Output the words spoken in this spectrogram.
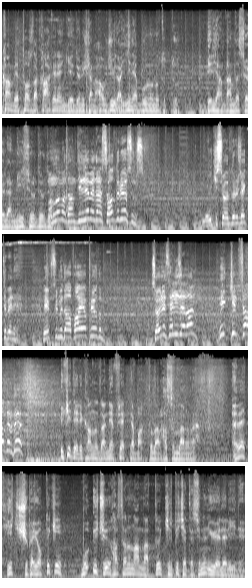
kan ve tozla kahverengiye dönüşen avucuyla yine burnunu tuttu. Bir yandan da söylenmeyi sürdürdü. Anlamadan, dinlemeden saldırıyorsunuz. Bu ikisi öldürecekti beni. Nefsi müdafaa yapıyordum. Söylesenize lan! İlk kim saldırdı? İki delikanlı da nefretle baktılar hasımlarına. Evet hiç şüphe yoktu ki bu üçü Hasan'ın anlattığı kirpi çetesinin üyeleriydi.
